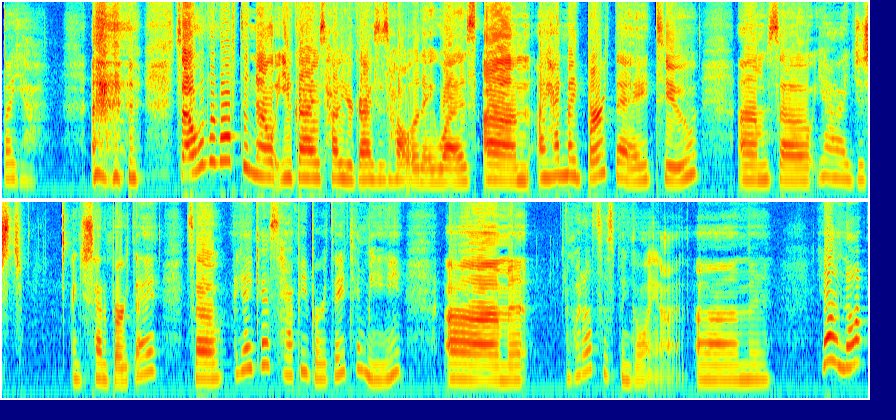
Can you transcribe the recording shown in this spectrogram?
but yeah. so I would love to know you guys how your guys' holiday was. Um, I had my birthday too. Um, so yeah, I just I just had a birthday. So I guess happy birthday to me. Um, what else has been going on? Um, yeah, not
